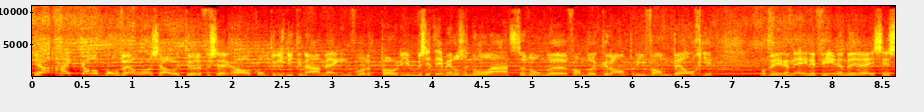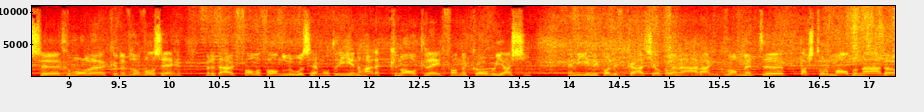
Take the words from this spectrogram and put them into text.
ja, hij kan het nog wel hoor, zou ik durven zeggen. Al komt hij dus niet in aanmerking voor het podium. We zitten inmiddels in de laatste ronde van de Grand Prix van België. Want weer een enerverende race is eh, gewonnen, kunnen we toch wel zeggen. Met het uitvallen van Lewis Hamilton, die een harde knal kreeg van Kobayashi. En die in de kwalificatie ook al in aanraking kwam met uh, Pastor Maldonado.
